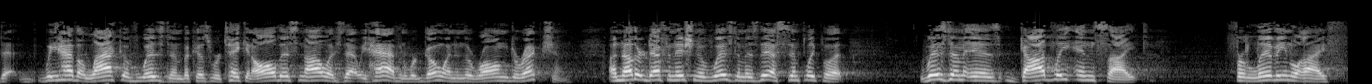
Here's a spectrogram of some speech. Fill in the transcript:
that? We have a lack of wisdom because we're taking all this knowledge that we have and we're going in the wrong direction. Another definition of wisdom is this, simply put, wisdom is godly insight for living life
